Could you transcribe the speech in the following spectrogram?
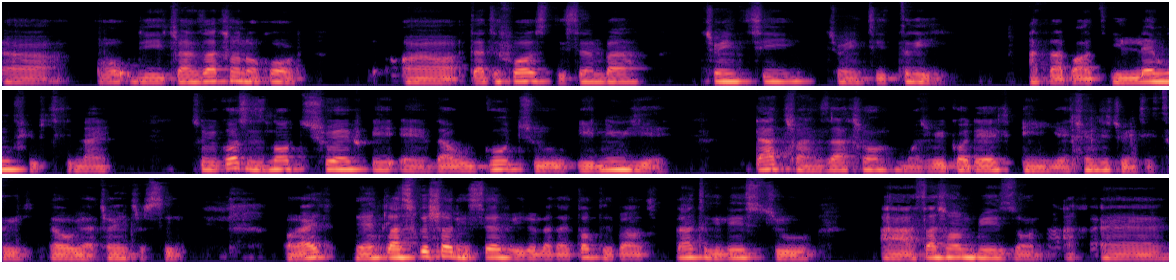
uh or the transaction occurred uh 31st December 2023 at about 11:59 so because it's not 12 a.m. that will go to a new year, that transaction was recorded in year 2023. That we are trying to say. All right. Then classification itself, you know, that I talked about, that relates to uh, assertion based on uh,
